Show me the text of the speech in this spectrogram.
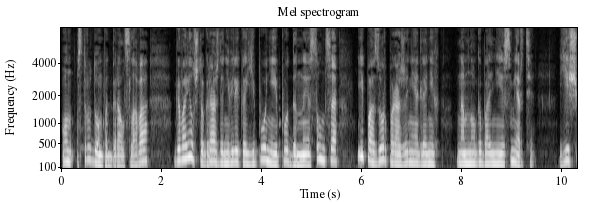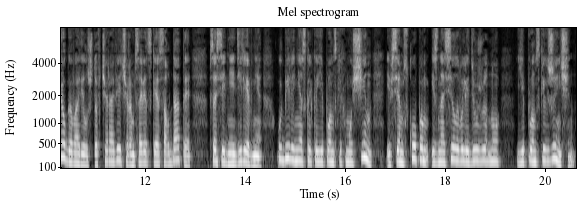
Он с трудом подбирал слова, говорил, что граждане Великой Японии, подданные солнца, и позор поражения для них намного больнее смерти. Еще говорил, что вчера вечером советские солдаты в соседней деревне убили несколько японских мужчин и всем скопом изнасиловали дюжину японских женщин.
